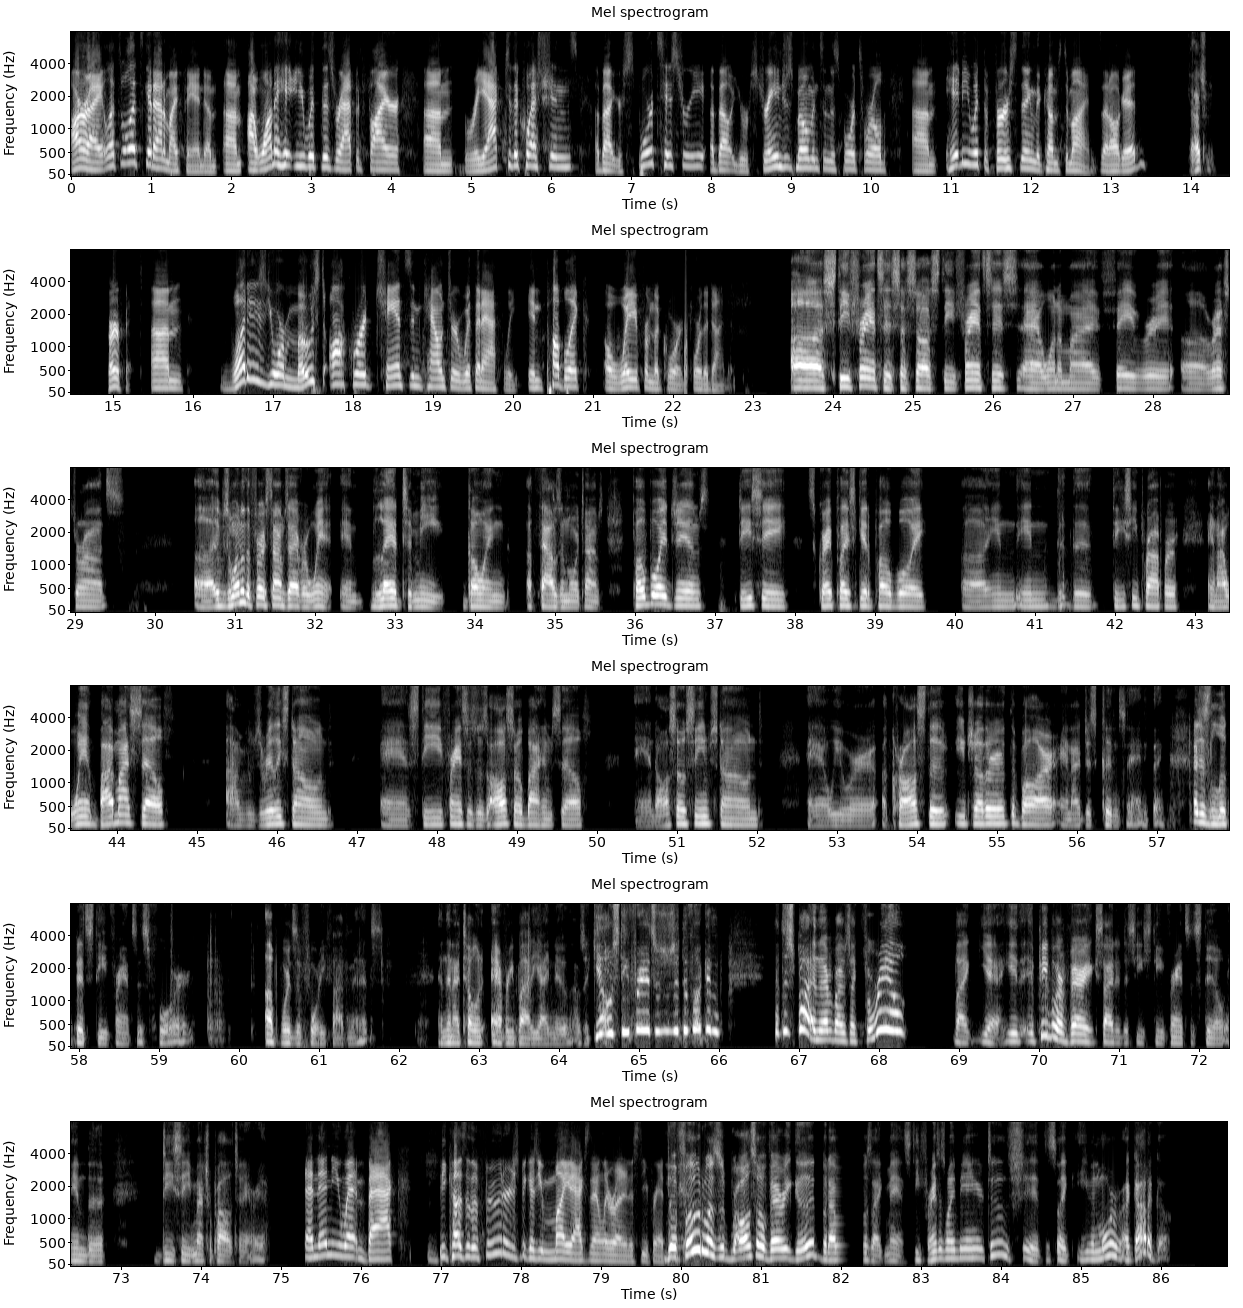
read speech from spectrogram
All right, let's well, let's get out of my fandom. Um, I want to hit you with this rapid fire. Um, react to the questions about your sports history, about your strangest moments in the sports world. Um, hit me with the first thing that comes to mind. Is that all good? Gotcha. Perfect. Um, what is your most awkward chance encounter with an athlete in public, away from the court or the diamond? Uh, Steve Francis. I saw Steve Francis at one of my favorite uh, restaurants. Uh, it was one of the first times I ever went, and led to me going a thousand more times. Po' Boy Jim's, DC. It's a great place to get a po' boy uh, in in the, the DC proper. And I went by myself. I was really stoned, and Steve Francis was also by himself, and also seemed stoned. And we were across the each other at the bar, and I just couldn't say anything. I just looked at Steve Francis for upwards of 45 minutes. And then I told everybody I knew. I was like, yo, Steve Francis was at the fucking at the spot. And everybody was like, for real? Like, yeah, he, people are very excited to see Steve Francis still in the DC metropolitan area. And then you went back because of the food or just because you might accidentally run into Steve Francis? The food was also very good, but I was like, man, Steve Francis might be in here too. Shit, it's like even more. I gotta go.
